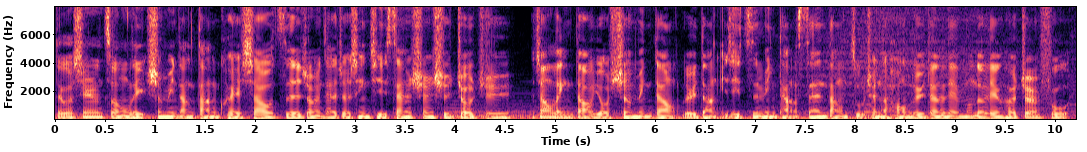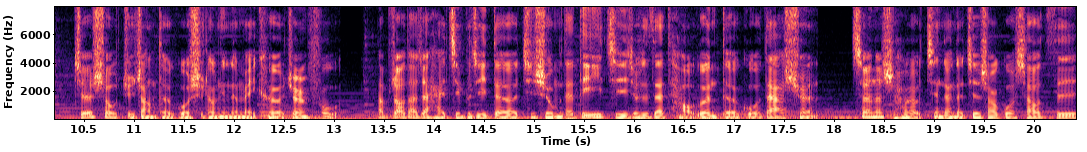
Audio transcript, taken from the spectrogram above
德国新任总理社民党党魁肖兹终于在这星期三宣誓就职，他将领导由社民党、绿党以及自民党三党组成的红绿灯联盟的联合政府，接手执掌德国十六年的梅克尔政府。那不知道大家还记不记得，其实我们的第一集就是在讨论德国大选，虽然那时候有简短的介绍过肖兹，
